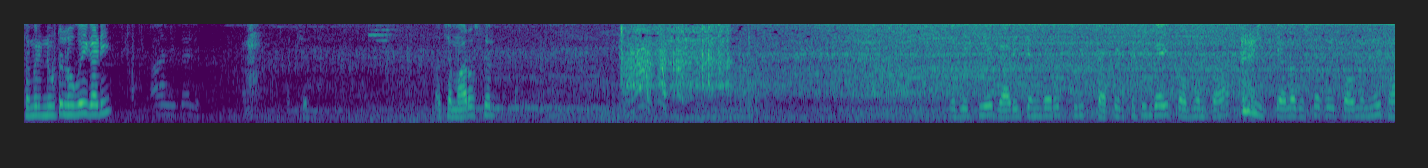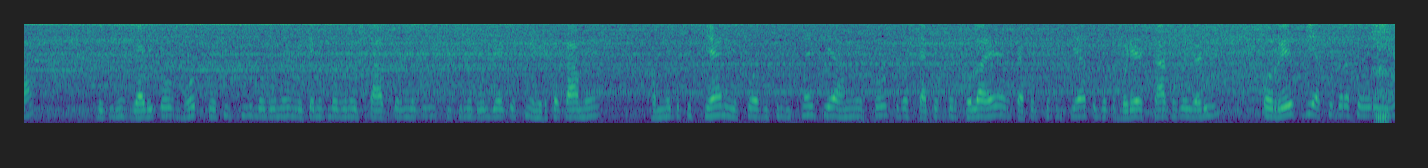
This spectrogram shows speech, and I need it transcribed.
समीर न्यूट्रल हो गई गाड़ी? अच्छा। अच्छा मारो सेल तो देखिए, गाड़ी के अंदर सिर्फ़ टैपेट सेटिंग का ही प्रॉब्लम था। इसके अलावा दूसरा कोई प्रॉब्लम नहीं था। लेकिन इस गाड़ी को बहुत कोशिश की लोगों ने मैकेनिक लोगों ने स्टार्ट करने की। किसी ने बोल दिया कि इसमें हेड का काम है। हमने तो कुछ किया नहीं, इसको अभी सिर्फ़ इतना ही किया। हमने इसको तो बस टैपेट पर खोला है और टैपेट सेटिंग किया तो देखो, बढ़िया स्टार्ट हो गई गाड़ी। और रेस भी अच्छी तरह से हो रही है।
